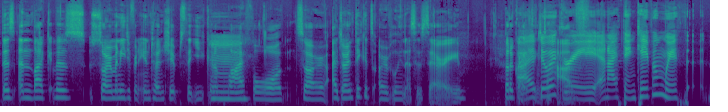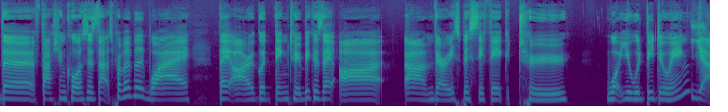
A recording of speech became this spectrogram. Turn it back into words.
There's and like there's so many different internships that you can Mm. apply for. So I don't think it's overly necessary. But a great I do to have. agree. And I think even with the fashion courses, that's probably why they are a good thing too, because they are um, very specific to what you would be doing. Yeah.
